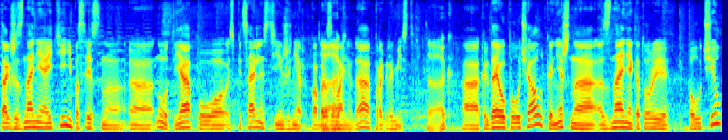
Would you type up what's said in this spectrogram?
также знание IT непосредственно. э, ну вот я по специальности инженер по образованию, да, программист. Так. А когда я его получал, конечно, знания, которые получил,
